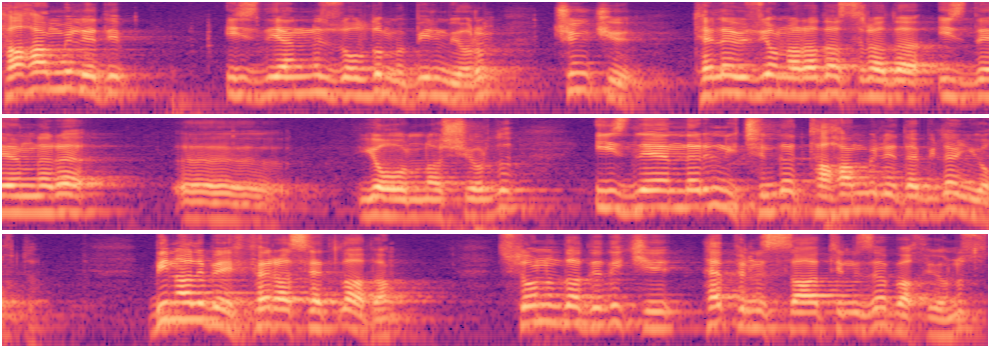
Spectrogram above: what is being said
Tahammül edip izleyeniniz oldu mu bilmiyorum. Çünkü televizyon arada sırada izleyenlere e, yoğunlaşıyordu. İzleyenlerin içinde tahammül edebilen yoktu. Binali Bey ferasetli adam. Sonunda dedi ki hepiniz saatinize bakıyorsunuz.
